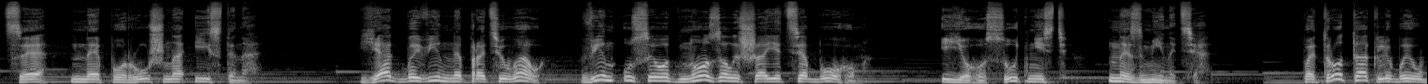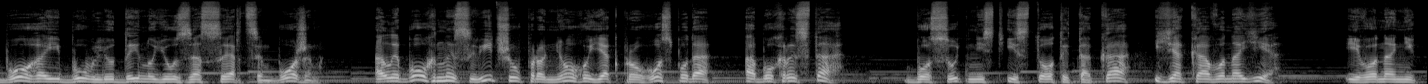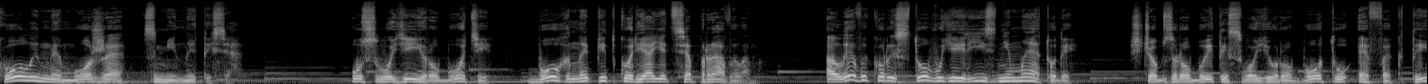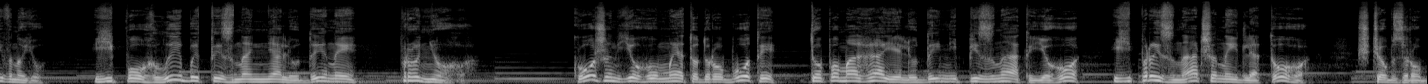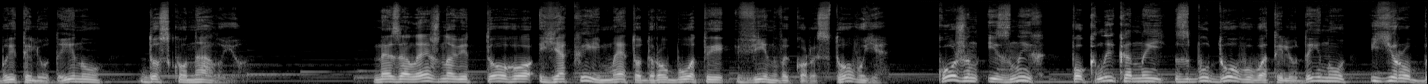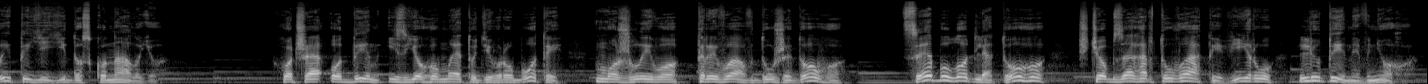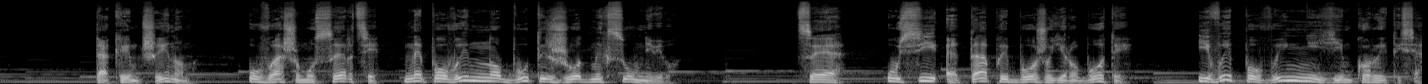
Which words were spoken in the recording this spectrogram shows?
Це непорушна істина. Як би він не працював, він усе одно залишається Богом, і його сутність не зміниться. Петро так любив Бога і був людиною за серцем Божим, але Бог не свідчив про нього як про Господа або Христа, бо сутність істоти така, яка вона є, і вона ніколи не може змінитися. У своїй роботі Бог не підкоряється правилам, але використовує різні методи, щоб зробити свою роботу ефективною і поглибити знання людини про нього. Кожен його метод роботи допомагає людині пізнати його і призначений для того, щоб зробити людину досконалою. Незалежно від того, який метод роботи він використовує, кожен із них покликаний збудовувати людину і робити її досконалою. Хоча один із його методів роботи, можливо, тривав дуже довго, це було для того, щоб загартувати віру людини в нього. Таким чином, у вашому серці не повинно бути жодних сумнівів. Це усі етапи Божої роботи, і ви повинні їм коритися.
